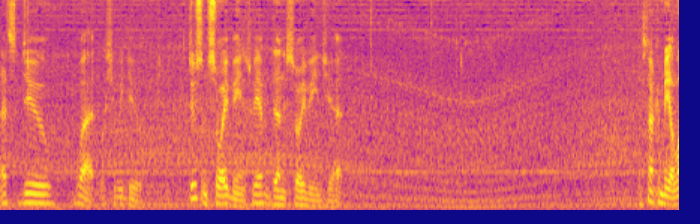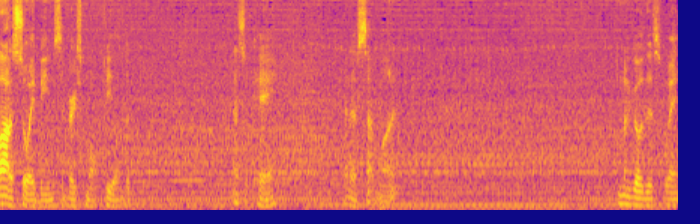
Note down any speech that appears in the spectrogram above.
let's do what? What should we do? Do some soybeans. We haven't done soybeans yet. It's not going to be a lot of soybeans. It's a very small field, but that's okay. That has something on it. I'm going to go this way.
